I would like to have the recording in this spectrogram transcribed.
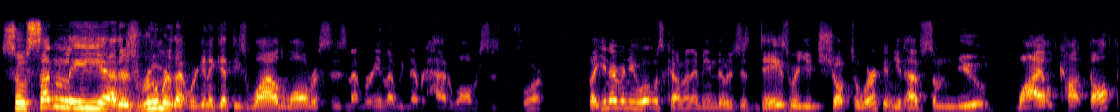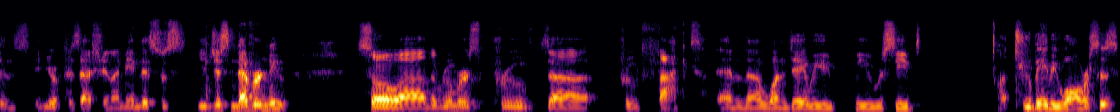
So suddenly, uh, there's rumor that we're going to get these wild walruses, and at Marineland we never had walruses before. But you never knew what was coming. I mean, there was just days where you'd show up to work and you'd have some new wild caught dolphins in your possession. I mean, this was you just never knew. So uh, the rumors proved uh, proved fact, and uh, one day we we received uh, two baby walruses.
